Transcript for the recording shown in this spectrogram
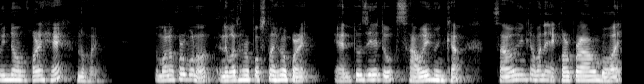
শূন্য অংকৰে শেষ নহয়। তোমালোকৰ মনত এনেকুৱা ধৰণৰ প্ৰশ্ন আহিব পাৰে। এনটো যিহেতু স্বাভাৱিক সংখ্যা স্বাভাৱিক সংখ্যা মানে একৰ পৰা আৰম্ভ হয়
